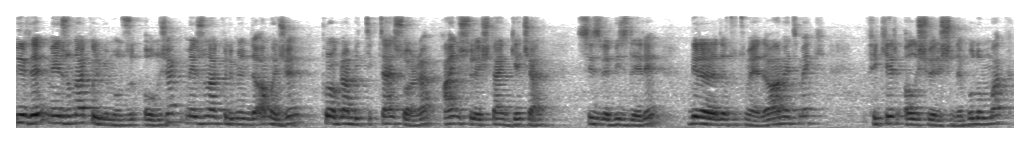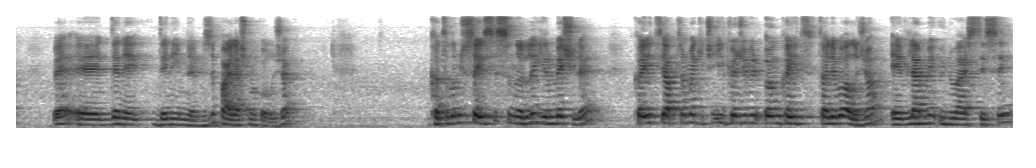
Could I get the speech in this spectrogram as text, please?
Bir de mezunlar kulübümüz olacak. Mezunlar kulübünün de amacı program bittikten sonra aynı süreçten geçen siz ve bizleri bir arada tutmaya devam etmek, fikir alışverişinde bulunmak ve e, deney, deneyimlerimizi paylaşmak olacak. Katılımcı sayısı sınırlı 25 ile kayıt yaptırmak için ilk önce bir ön kayıt talebi alacağım. Evlenme Üniversitesi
